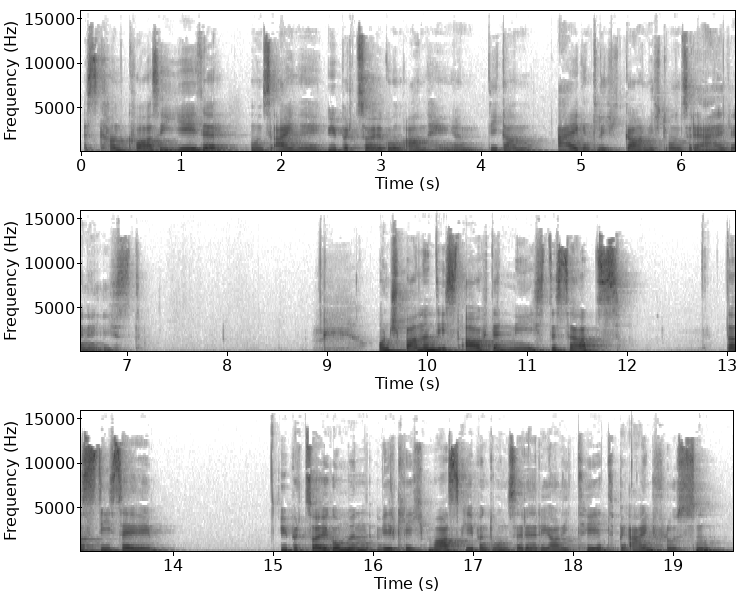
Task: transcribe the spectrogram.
Es kann quasi jeder uns eine Überzeugung anhängen, die dann eigentlich gar nicht unsere eigene ist. Und spannend ist auch der nächste Satz, dass diese Überzeugungen wirklich maßgebend unsere Realität beeinflussen.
